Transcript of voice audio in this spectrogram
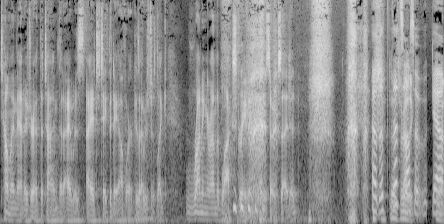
tell my manager at the time that i was i had to take the day off work because i was just like running around the block screaming i was so excited Oh, that, that's really awesome. Yeah. Yeah.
